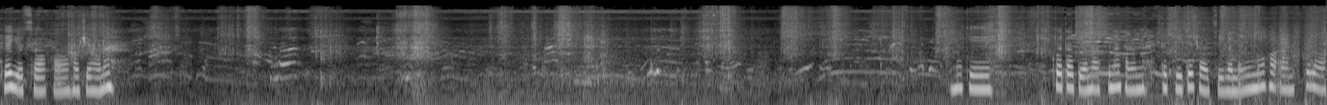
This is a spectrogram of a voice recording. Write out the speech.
thế giờ sợ họ họ chơi họ nè nó thì cô tao tiền nào xin nó khả năng ta kỳ tới rồi chỉ là mấy mốt họ ăn cứ là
